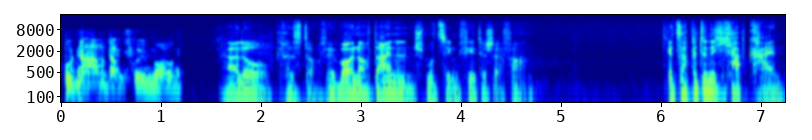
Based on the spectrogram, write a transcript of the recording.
Guten Abend am frühen Morgen. Hallo, Christoph. Wir wollen auch deinen schmutzigen Fetisch erfahren. Jetzt sag bitte nicht, ich habe keinen.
